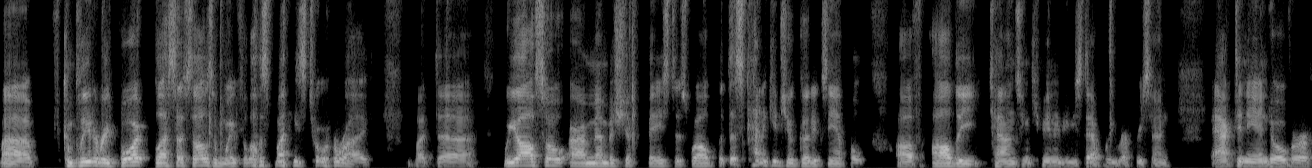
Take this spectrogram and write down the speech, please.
uh, complete a report, bless ourselves, and wait for those monies to arrive. But uh, we also are membership based as well. But this kind of gives you a good example of all the towns and communities that we represent. Acton, Andover,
